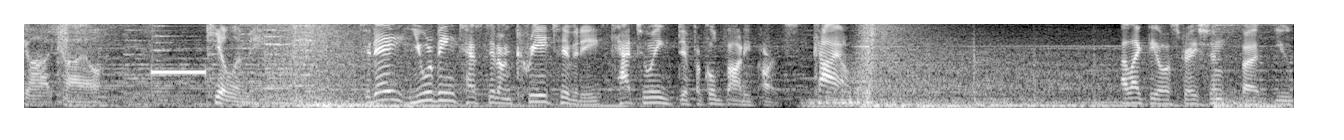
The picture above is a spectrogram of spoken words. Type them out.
God, Kyle. Killing me. Today, you are being tested on creativity tattooing difficult body parts. Kyle. I like the illustration, but you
